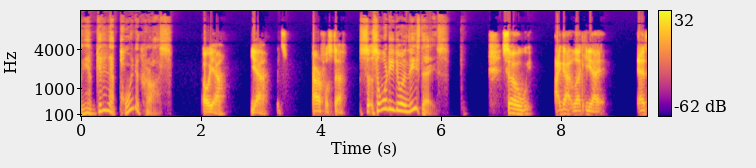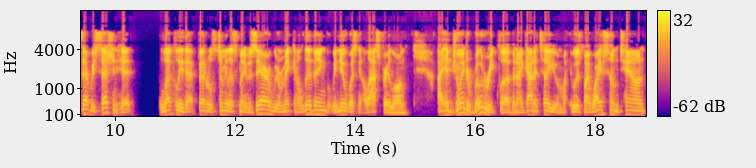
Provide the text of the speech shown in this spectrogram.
you know, getting that point across. Oh yeah, yeah, it's powerful stuff. So, so what are you doing these days? So I got lucky. I as that recession hit, luckily that federal stimulus money was there. We were making a living, but we knew it wasn't going to last very long. I had joined a Rotary Club, and I got to tell you, it was my wife's hometown.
